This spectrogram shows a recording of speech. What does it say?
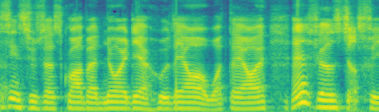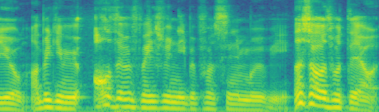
seeing Suicide Squad but have no idea who they are or what they are? And it feels just for you. I'll be giving you all the information you need before seeing the movie. Let's start with what they are.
